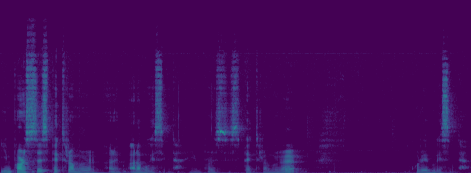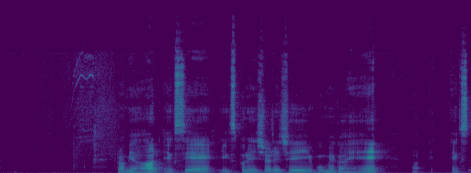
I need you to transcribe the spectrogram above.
임펄스 스펙트럼을 알아- 알아보겠습니다. 임펄스 스펙트럼을 고려해 보겠습니다. 그러면 x의 익스포넨셜의 j 오메가의 어, x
